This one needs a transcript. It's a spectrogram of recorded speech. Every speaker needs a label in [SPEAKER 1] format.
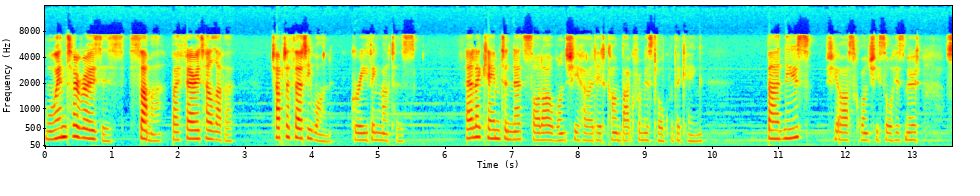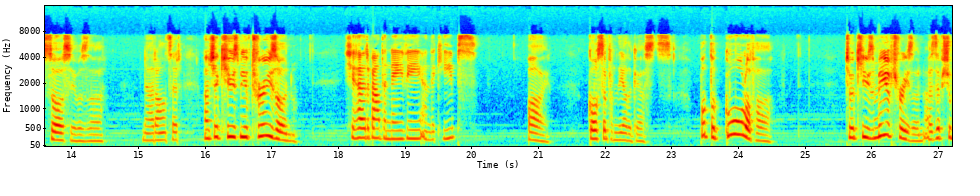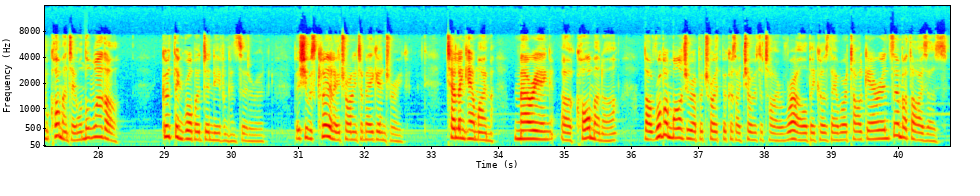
[SPEAKER 1] Winter Roses, Summer by Fairy Tale Lover. Chapter 31 Grieving Matters. Ella came to Ned Solar once she heard he'd come back from his talk with the king. Bad news? she asked once she saw his mood.
[SPEAKER 2] Cersei was there, Ned answered, and she accused me of treason.
[SPEAKER 1] She heard about the navy and the keeps?
[SPEAKER 2] Aye, gossip from the other guests. But the gall of her! To accuse me of treason as if she were commenting on the weather. Good thing Robert didn't even consider it, but she was clearly trying to make intrigue. Telling him I'm marrying a commoner, that Robert Margaery are betrothed because I chose the Tyrell because they were Targaryen sympathizers.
